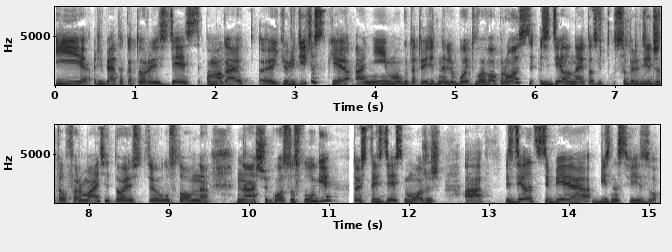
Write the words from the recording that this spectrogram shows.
И ребята, которые здесь помогают э, юридически, они могут ответить на любой твой вопрос. Сделано это в супер digital формате, то есть, условно, наши госуслуги то есть ты здесь можешь, а, сделать себе бизнес-визу,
